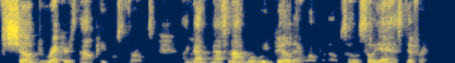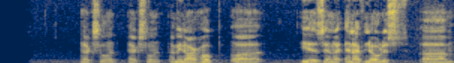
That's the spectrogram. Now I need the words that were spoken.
shoved records down people's throats. Like that, that's not what we build at Rope So, so yeah, it's different. Excellent, excellent. I mean, our hope uh, is, and I, and I've noticed um,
